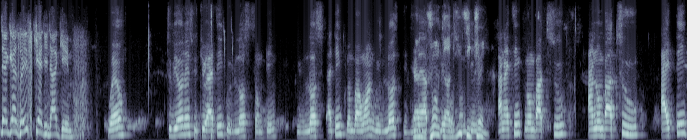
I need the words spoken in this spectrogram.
The guys were you scared in that game? Well, to be honest with you, I think we've lost something. We've lost. I think number one, we've lost the desire They're to play for something. And I think number two, and number two, I think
